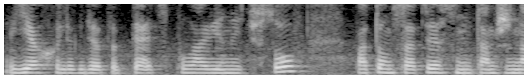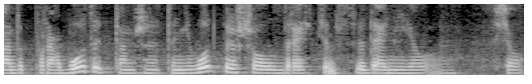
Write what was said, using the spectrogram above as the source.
ехали где-то пять с половиной часов, потом, соответственно, там же надо поработать, там же это не вот пришел, здрасте, до свидания, я все.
